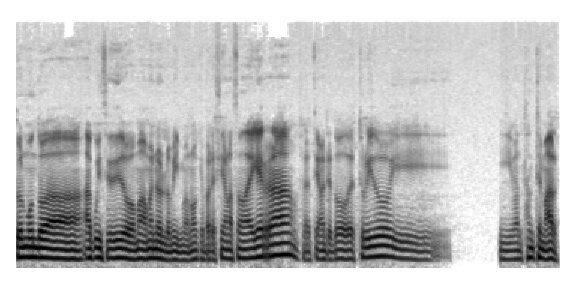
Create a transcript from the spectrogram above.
Todo el mundo ha, ha coincidido más o menos en lo mismo, ¿no? Que parecía una zona de guerra, efectivamente todo destruido y, y bastante mal.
